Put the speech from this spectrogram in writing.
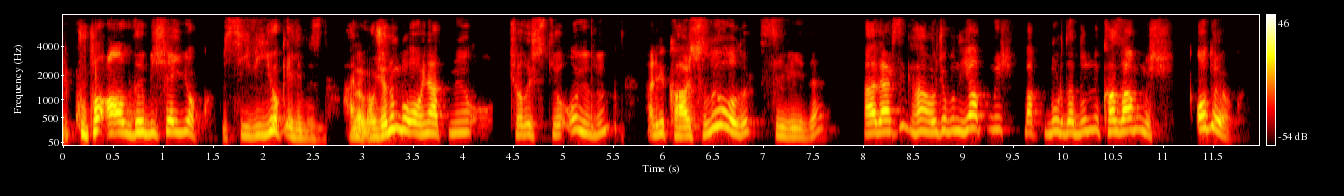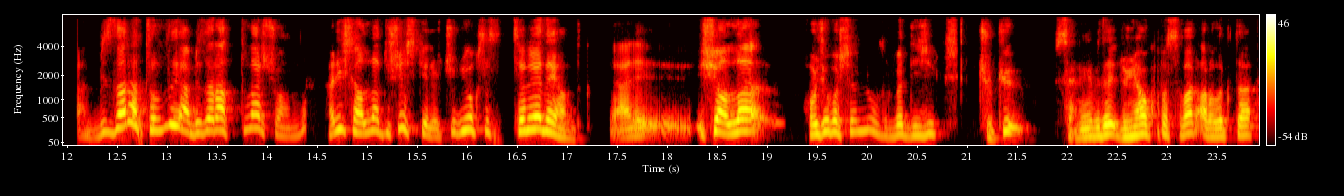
Bir kupa aldığı bir şey yok. Bir CV yok elimizde. Hani Tabii. hocanın bu oynatmıyor çalıştığı oyunun hani bir karşılığı olur CV'de. Ha dersin ki ha hoca bunu yapmış. Bak burada bunu kazanmış. O da yok. Yani bizler atıldı ya. Bizler attılar şu anda. Hani inşallah düşeş gelir. Çünkü yoksa seneye de yandık. Yani inşallah hoca başarılı olur ve diyecek bir şey. Çünkü seneye bir de Dünya Kupası var. Aralıkta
